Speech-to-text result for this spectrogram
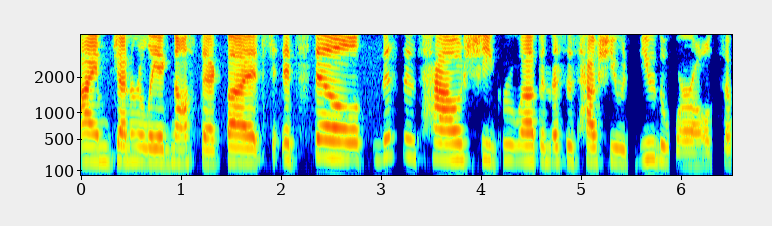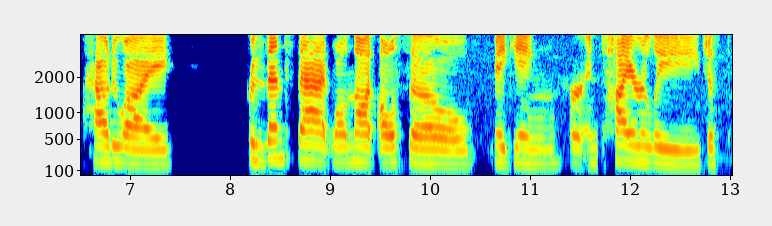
I'm generally agnostic, but it's still, this is how she grew up and this is how she would view the world. So, how do I present that while not also making her entirely just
